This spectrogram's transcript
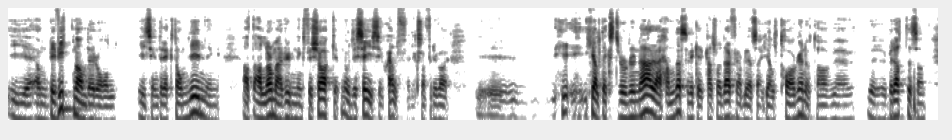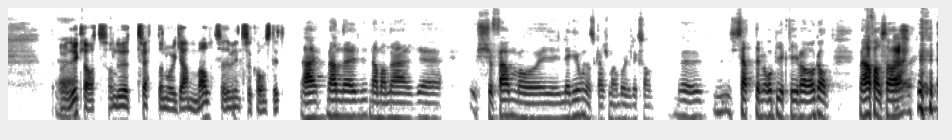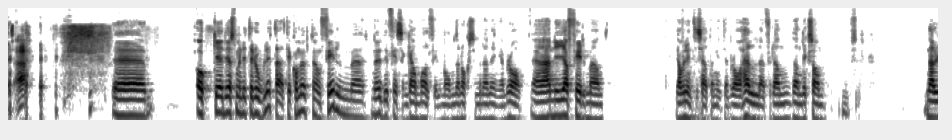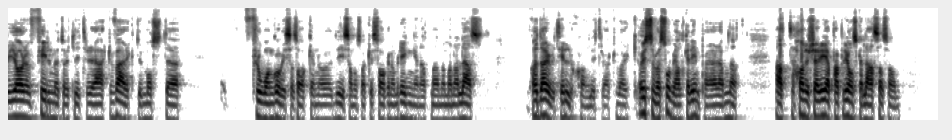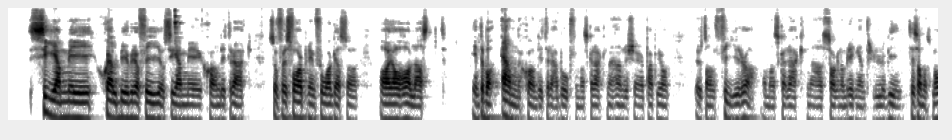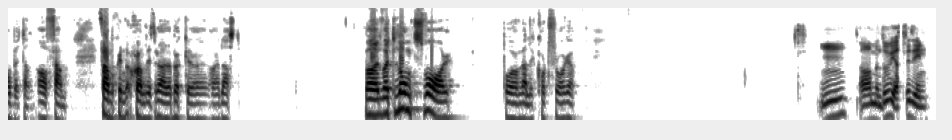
i en bevittnande roll i sin direkta omgivning. Att alla de här rymningsförsöken, och det säger sig själv liksom, för det var eh, he helt extraordinära händelser vilket kanske var därför jag blev så helt tagen av eh, berättelsen. Ja, det är klart, om du är 13 år gammal så är det väl inte så konstigt. Nej, men när man är 25 och i legionen så kanske man borde liksom sett det med objektiva ögon. Men i alla fall så... Äh. Äh. Och eh, det som är lite roligt är att det kom ut en film, eh, nu det finns en gammal film om den också men den är ingen bra. Den här nya filmen, jag vill inte säga att den inte är bra heller för den, den liksom när du gör en film av ett litterärt verk du måste frångå vissa saker och det är samma sak i Sagan om ringen att man när man har läst Ja, där är vi till skönlitterärt verk. Ja, just det, var så vi halkade in på det här ämnet. Att Hanne Charrier Papillon ska läsas som semi-självbiografi och semi-skönlitterärt. Så för att svara på din fråga så ja, jag har läst inte bara en skönlitterär bok för man ska räkna Henry Share Papillon utan fyra om man ska räkna Sagan om ringen-trilogin tillsammans med Hobbiten. Ja, fem, fem skönlitterära böcker har jag läst. Det var ett långt svar på en väldigt kort fråga. Mm, ja, men då vet vi din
